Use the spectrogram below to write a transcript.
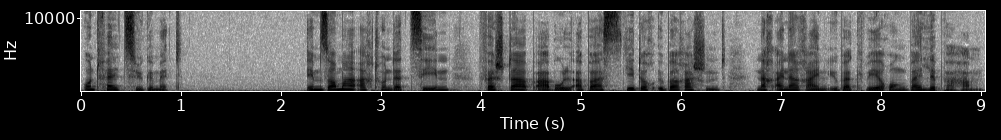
und Feldzüge mit. Im Sommer 810 verstarb Abul Abbas jedoch überraschend nach einer Rheinüberquerung bei Lippeham.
